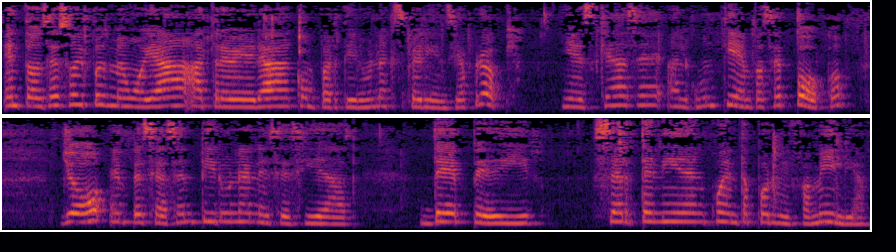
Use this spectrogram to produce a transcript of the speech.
Entonces hoy pues me voy a atrever a compartir una experiencia propia. Y es que hace algún tiempo, hace poco, yo empecé a sentir una necesidad de pedir ser tenida en cuenta por mi familia.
